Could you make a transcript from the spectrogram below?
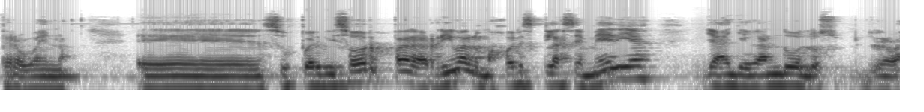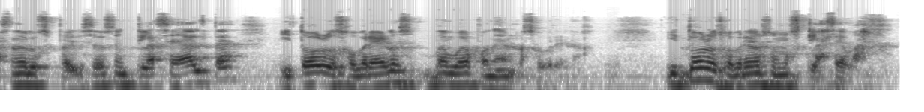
Pero bueno, eh, supervisor para arriba a lo mejor es clase media, ya llegando los, rebasando los supervisores en clase alta y todos los obreros, bueno, voy a poner los obreros. Y todos los obreros somos clase baja.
